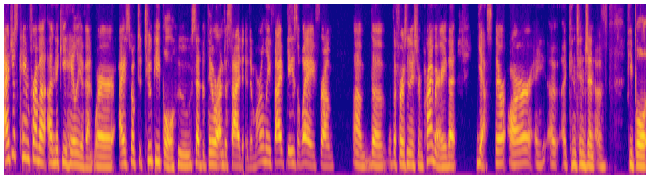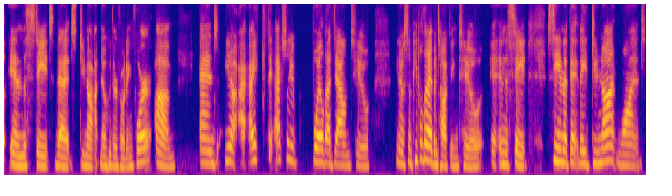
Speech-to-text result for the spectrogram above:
I just came from a, a Nikki Haley event where I spoke to two people who said that they were undecided, and we're only five days away from um, the the First Nation primary. That yes, there are a, a, a, contingent of people in the state that do not know who they're voting for. Um, and you know, I, I th- actually boil that down to, you know, some people that I've been talking to in the state, seeing that they, they do not want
